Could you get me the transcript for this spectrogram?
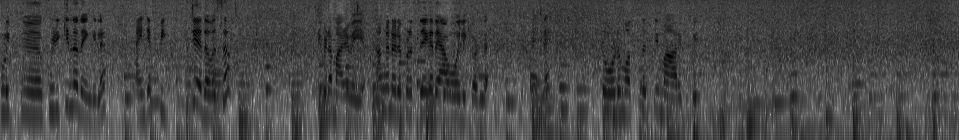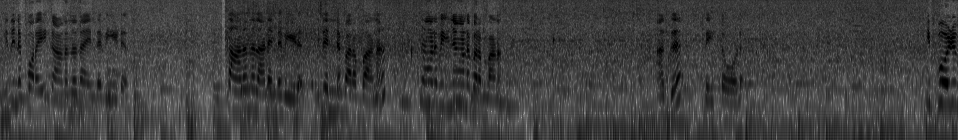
കുളി ഏർ കുഴിക്കുന്നതെങ്കിൽ അതിന്റെ പിറ്റേ ദിവസം ഇവിടെ മഴ പെയ്യും. അങ്ങനെ ഒരു പ്രത്യേകത ആ ഓലിക്കുണ്ട്. അപ്പം എന്റെ തോട് മൊത്തത്തിൽ മാറിപ്പോയി. ഇതിന്റെ പുറകിൽ കാണുന്നതാണ് എന്റെ വീട്. കാണുന്നതാണ് എന്റെ വീട്. ഇതെന്റെ പറമ്പാണ്. ഞങ്ങളുടെ ഞങ്ങളുടെ പറമ്പാണ്. അത് തോട്. ഇപ്പോഴും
